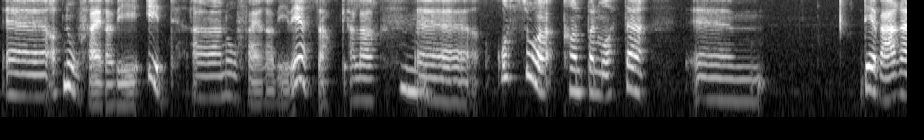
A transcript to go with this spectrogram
Eh, at nå feirer vi id, eller nå feirer vi Vesak, eller eh, Og så kan på en måte eh, det være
